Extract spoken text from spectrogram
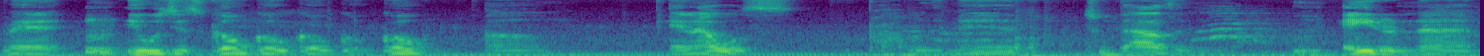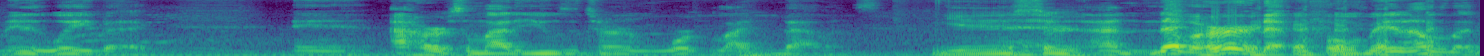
Man, it was just go, go, go, go, go. Um, and I was probably man 2008 or nine, man, it's way back. And I heard somebody use the term work life balance. Yes, sir. I never heard that before, man. I was like,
